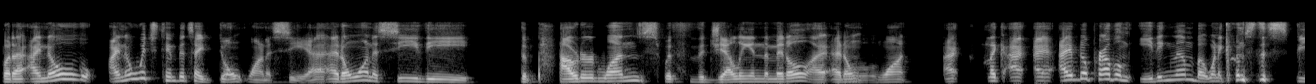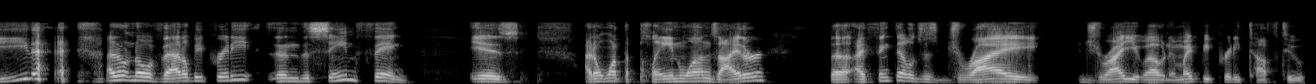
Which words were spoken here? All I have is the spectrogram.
But I, I know I know which timbits I don't want to see. I, I don't want to see the the powdered ones with the jelly in the middle. I, I don't Ooh. want. I like I, I I have no problem eating them, but when it comes to speed, I don't know if that'll be pretty. And the same thing is I don't want the plain ones either. The I think that'll just dry dry you out, and it might be pretty tough to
